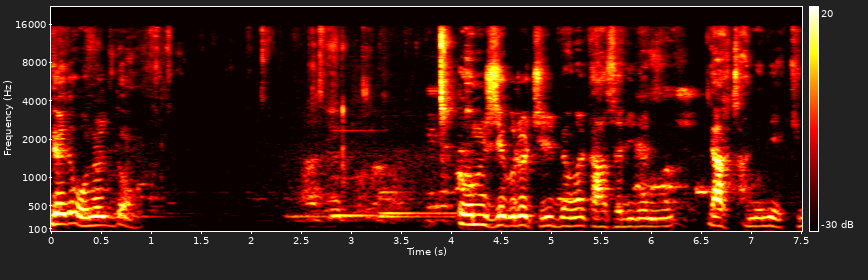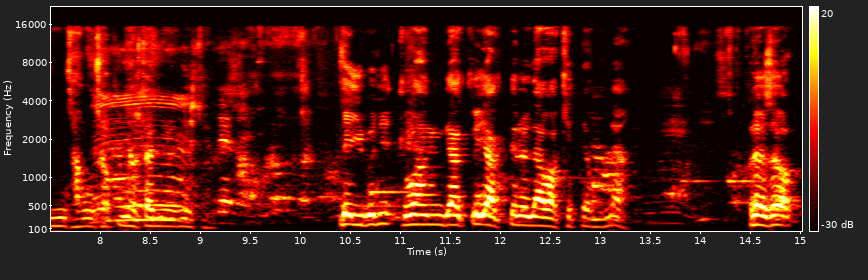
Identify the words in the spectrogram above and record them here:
그래도 오늘도 음식으로 질병을 다스리는 약사님이 김상섭 약사님이 계세요. 네, 네. 근데 이분이 중앙대학교 약대를 나왔기 때문에 그래서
